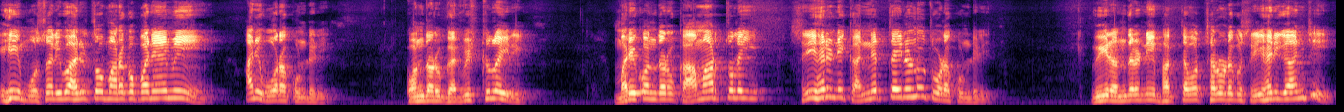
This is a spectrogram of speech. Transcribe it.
ఈ ముసలివారితో మరొక పనేమి? అని ఊరకుండిరి. కొందరు గర్విష్ఠులైరి. మరికొందరు కామార్తులై శ్రీహరిని కన్నెత్తైనను చూడకుండిరి. వీరందరినీ భక్తవత్సరుడకు శ్రీహరిగాంచి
